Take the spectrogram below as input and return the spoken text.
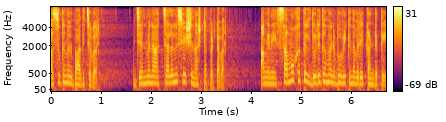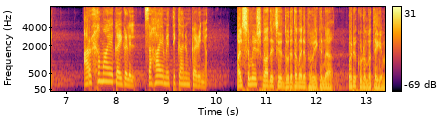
അസുഖങ്ങൾ ബാധിച്ചവർ ജന്മനാ ചലനശേഷി നഷ്ടപ്പെട്ടവർ അങ്ങനെ സമൂഹത്തിൽ ദുരിതമനുഭവിക്കുന്നവരെ കണ്ടെത്തി അർഹമായ കൈകളിൽ സഹായമെത്തിക്കാനും കഴിഞ്ഞു. അൽസമേഷ് ബാധിച്ച് ദുരിതമനുഭവിക്കുന്ന ഒരു കുടുംബത്തെയും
